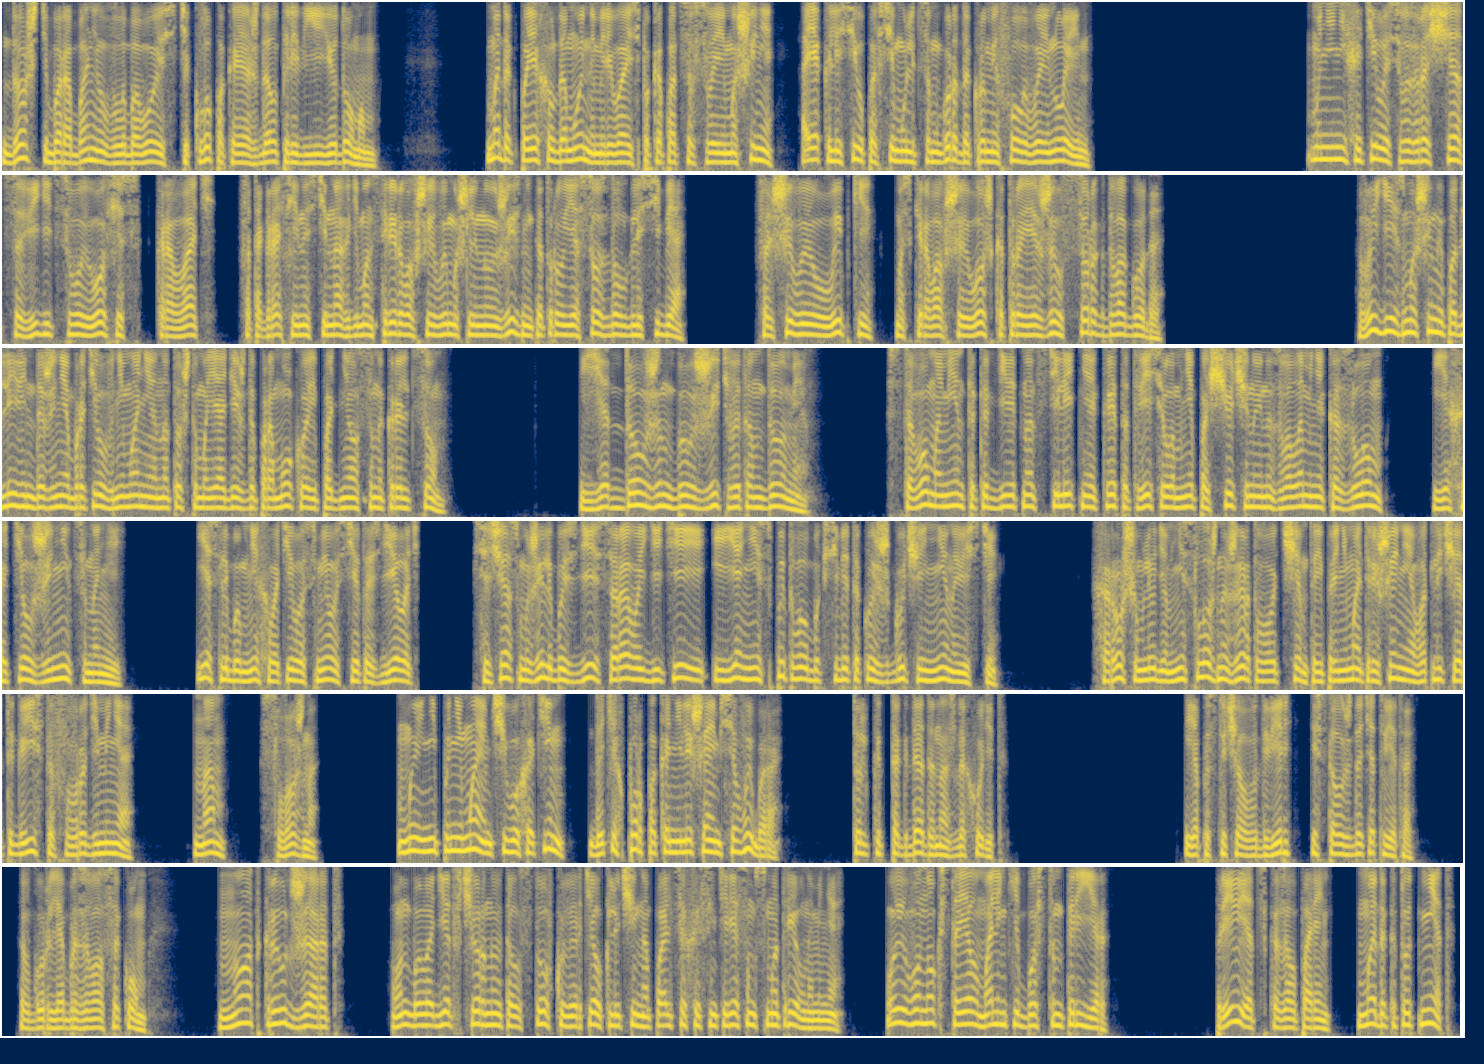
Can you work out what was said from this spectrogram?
Дождь барабанил в лобовое стекло, пока я ждал перед ее домом. Мэддок поехал домой, намереваясь покопаться в своей машине, а я колесил по всем улицам города, кроме Фолла Вейн-Лейн. Мне не хотелось возвращаться, видеть свой офис, кровать, фотографии на стенах, демонстрировавшие вымышленную жизнь, которую я создал для себя, фальшивые улыбки, маскировавшие ложь, которой я жил 42 года. Выйдя из машины под ливень, даже не обратил внимания на то, что моя одежда промокла и поднялся на крыльцо. Я должен был жить в этом доме. С того момента, как девятнадцатилетняя Кэт отвесила мне пощечину и назвала меня козлом, я хотел жениться на ней. Если бы мне хватило смелости это сделать, сейчас мы жили бы здесь с оравой детей, и я не испытывал бы к себе такой жгучей ненависти. Хорошим людям несложно жертвовать чем-то и принимать решения, в отличие от эгоистов вроде меня. Нам сложно. Мы не понимаем, чего хотим, до тех пор, пока не лишаемся выбора. Только тогда до нас доходит. Я постучал в дверь и стал ждать ответа. В горле образовался ком. Но открыл Джаред. Он был одет в черную толстовку, вертел ключи на пальцах и с интересом смотрел на меня. У его ног стоял маленький бостон-терьер, «Привет», — сказал парень. «Мэдока тут нет».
